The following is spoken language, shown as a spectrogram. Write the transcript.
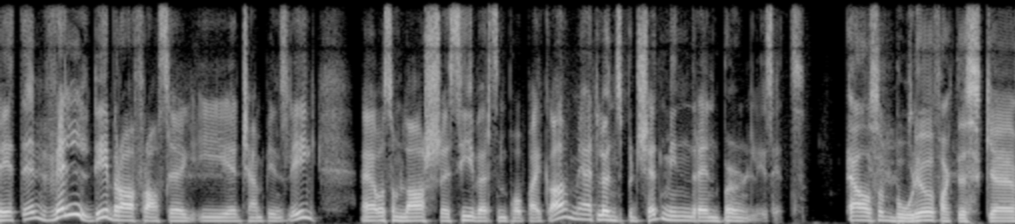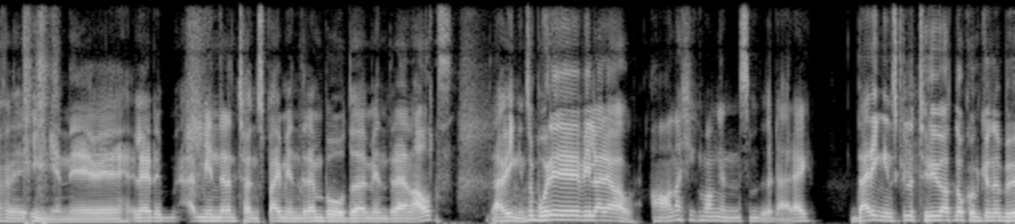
bitt veldig bra fra seg i Champions League, eh, og som Lars Sivertsen påpeker, med et lønnsbudsjett mindre enn Burnley sitt. Ja, og så bor det jo faktisk eh, ingen i Eller mindre enn Tønsberg, mindre enn Bodø, mindre enn alt. Det er jo ingen som bor i Villarreal. Aner ikke hvor mange som bor der, jeg. Der ingen skulle tro at noen kunne bo,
